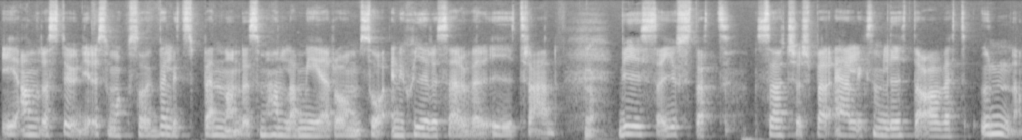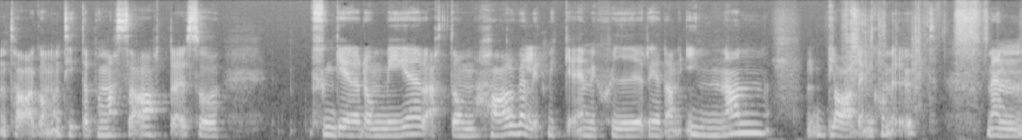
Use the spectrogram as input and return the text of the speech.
i andra studier som också är väldigt spännande som handlar mer om så energireserver i träd Ja. visar just att sötkörsbär är liksom lite av ett undantag. Om man tittar på massa arter så fungerar de mer att de har väldigt mycket energi redan innan bladen kommer ut. Men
